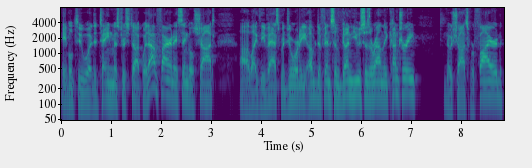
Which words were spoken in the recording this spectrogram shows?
able to detain Mr. Stuck without firing a single shot. Uh, like the vast majority of defensive gun uses around the country, no shots were fired,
